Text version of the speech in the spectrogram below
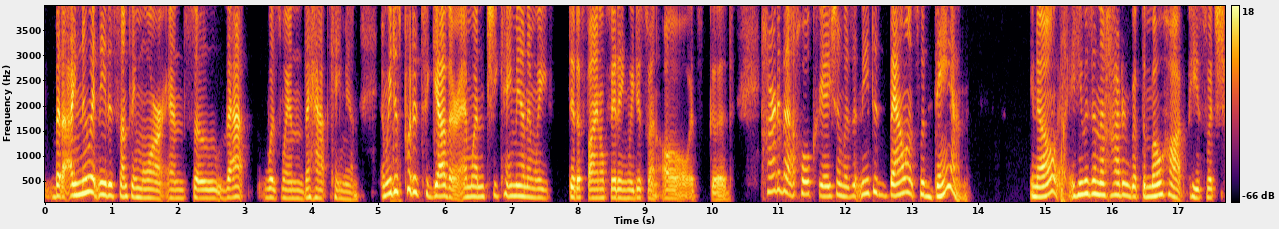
but I knew it needed something more. And so that was when the hat came in. And we just put it together. And when she came in and we did a final fitting, we just went, oh, it's good. Part of that whole creation was it needed balance with Dan. You know, he was in the harder with the Mohawk piece, which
